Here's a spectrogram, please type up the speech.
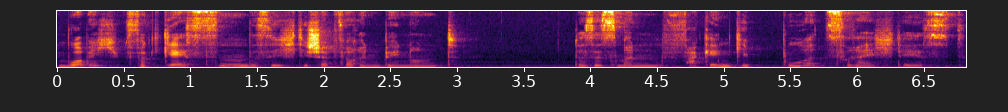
Wo habe ich vergessen, dass ich die Schöpferin bin und dass es mein fucking Geburtsrecht ist,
